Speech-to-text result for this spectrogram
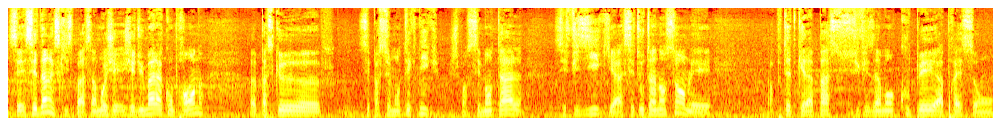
C'est dingue ce qui se passe. hein. Moi, j'ai du mal à comprendre parce que c'est pas seulement technique. Je pense que c'est mental, c'est physique. C'est tout un ensemble. Alors peut-être qu'elle n'a pas suffisamment coupé après son,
